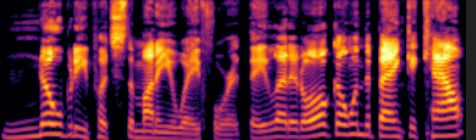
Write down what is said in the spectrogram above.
Nobody puts the money away for it. They let it all go in the bank account.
